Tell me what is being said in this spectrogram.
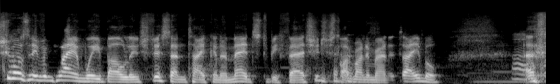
She wasn't even playing Wii bowling. She just hadn't taken her meds. To be fair, she just like running around the table. um,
